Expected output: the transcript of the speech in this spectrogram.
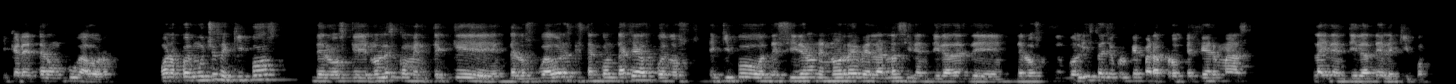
y Querétaro un jugador. Bueno, pues muchos equipos de los que no les comenté que de los jugadores que están contagiados, pues los equipos decidieron no revelar las identidades de, de los futbolistas, yo creo que para proteger más la identidad del equipo.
